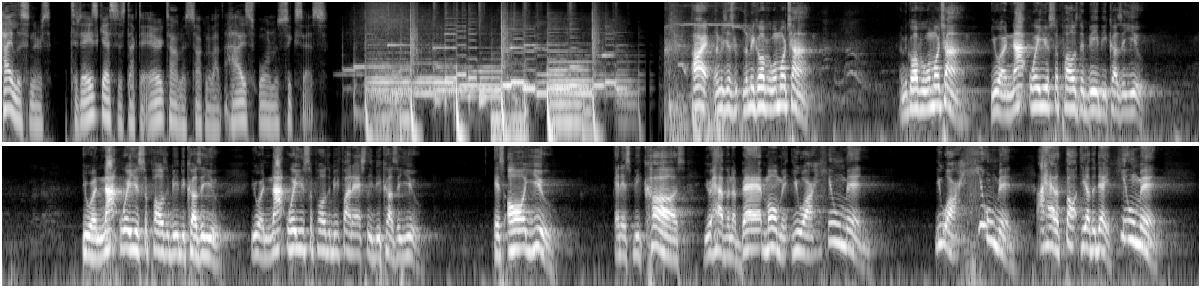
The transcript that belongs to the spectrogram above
Hi, listeners. Today's guest is Dr. Eric Thomas talking about the highest form of success. All right, let me just let me go over one more time. Let me go over one more time. You are not where you're supposed to be because of you. You are not where you're supposed to be because of you. You are not where you're supposed to be financially because of you. It's all you. And it's because you're having a bad moment. You are human. You are human. I had a thought the other day, human.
